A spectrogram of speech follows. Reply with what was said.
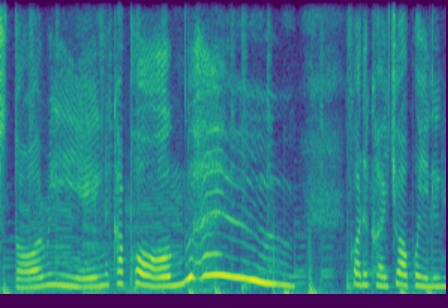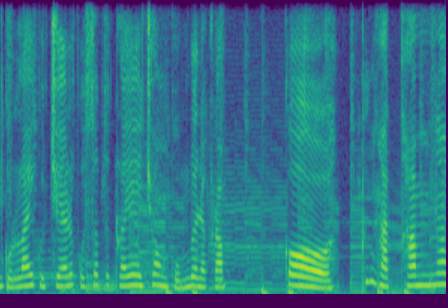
Story เองนะครับผมก็ถ้าใครชอบก็อย่าลืมกดไลค์ กดแชร์ และกด Subscribe ให้ช่องผมด้วยนะครับ ก็เพิ่งหัดทำนะ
